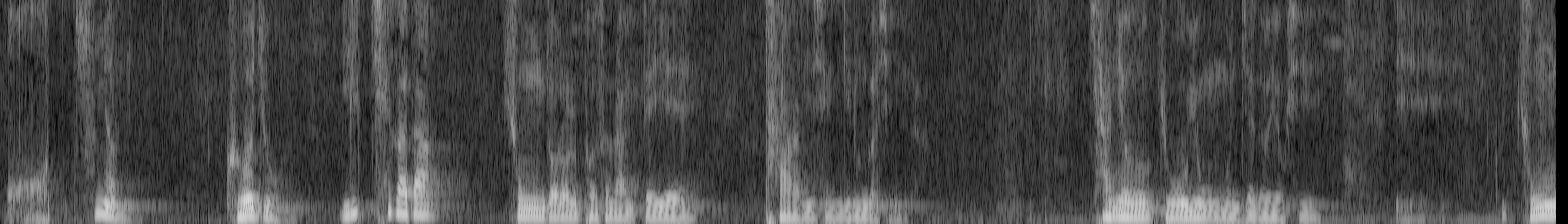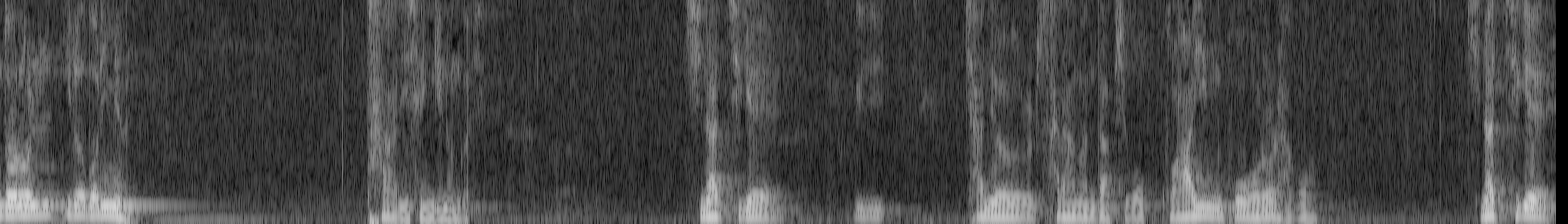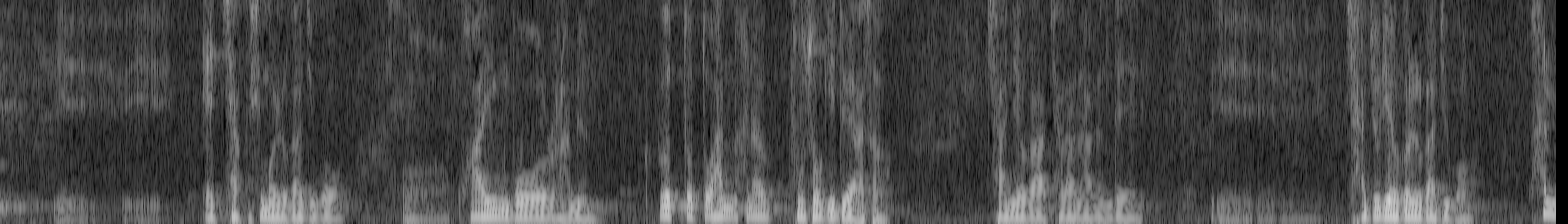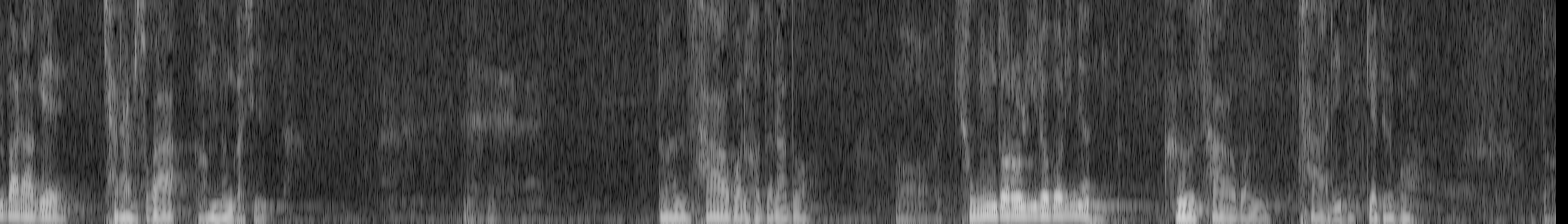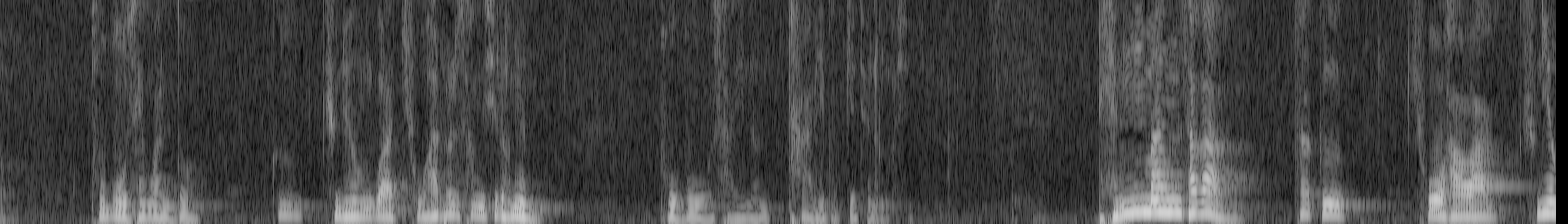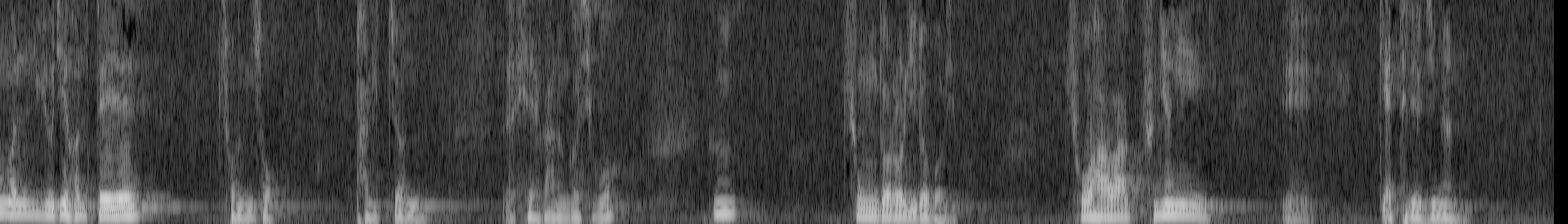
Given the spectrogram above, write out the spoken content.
어, 수면, 거주, 일체가 다 중도를 벗어날 때에 탈이 생기는 것입니다. 자녀의 교육 문제도 역시 그 중도를 잃어버리면 탈이 생기는 것입니다. 지나치게 자녀를 사랑한답시고 과잉 보호를 하고 지나치게 애착심을 가지고 어, 과잉 보호를 하면 그것도 또한 하나 구속이 되어서 자녀가 자라나는데 예, 자주력을 가지고 활발하게 자랄 수가 없는 것입니다. 예, 또한 사업을 하더라도 어, 중도를 잃어버리면 그 사업은 탈이 붙게 되고 또 부부 생활도 그 균형과 조화를 상실하면 부부 사이는 탈이 붙게 되는 것입니다. 백만사가 다 그 조화와 균형을 유지할 때에 존속, 발전, 해 가는 것이고 그 중도를 잃어버리고 조화와 균형이 예, 깨뜨려지면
